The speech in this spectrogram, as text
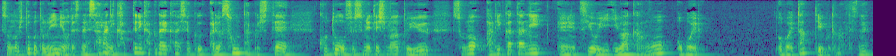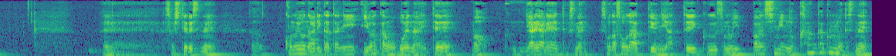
その一言の意味をですねさらに勝手に拡大解釈あるいは忖度してことを進めてしまうというそのあり方に、えー、強い違和感を覚える。覚えたっていうことなんですね、えー、そしてですねこのようなあり方に違和感を覚えないでまあやれやれってですねそうだそうだっていうふうにやっていくその一般市民の感覚にもですね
